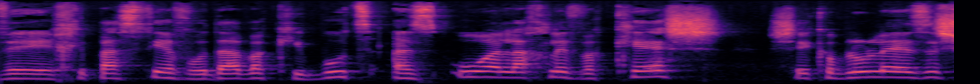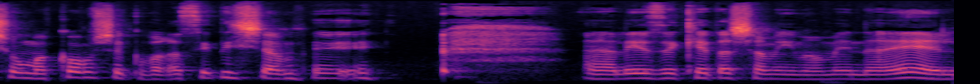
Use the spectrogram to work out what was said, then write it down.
וחיפשתי עבודה בקיבוץ, אז הוא הלך לבקש שיקבלו לאיזשהו מקום שכבר עשיתי שם, היה לי איזה קטע שם עם המנהל,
